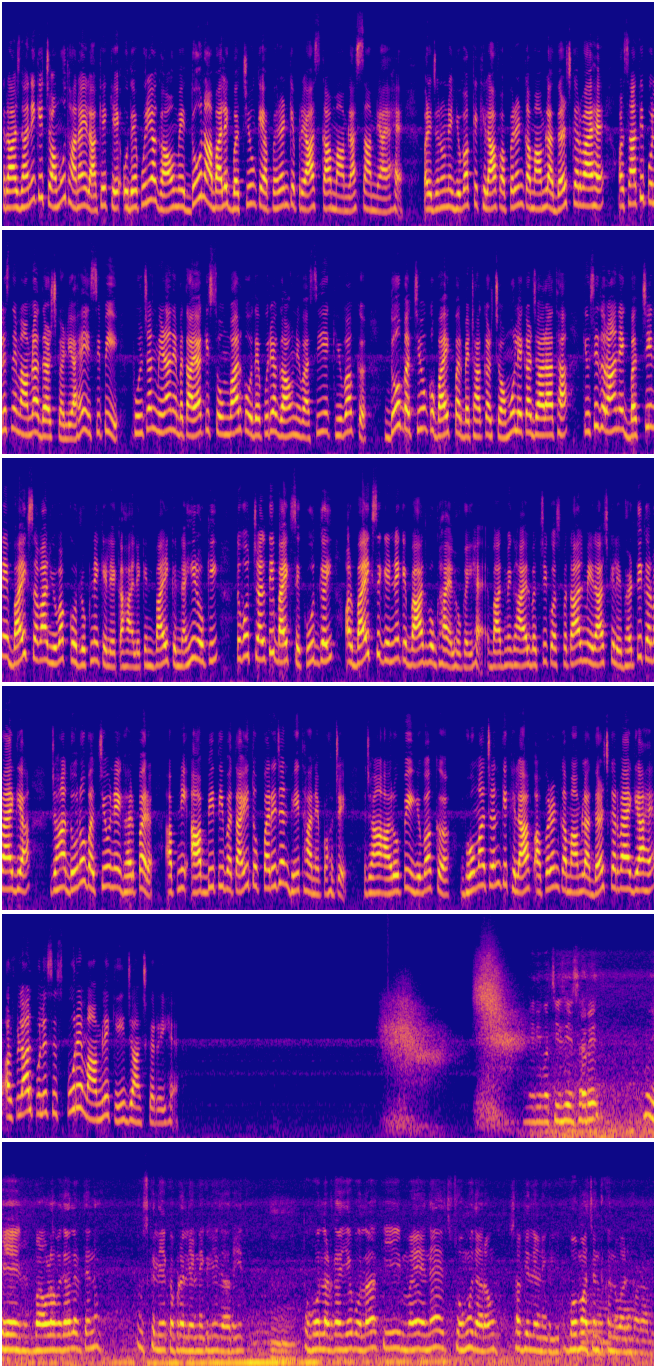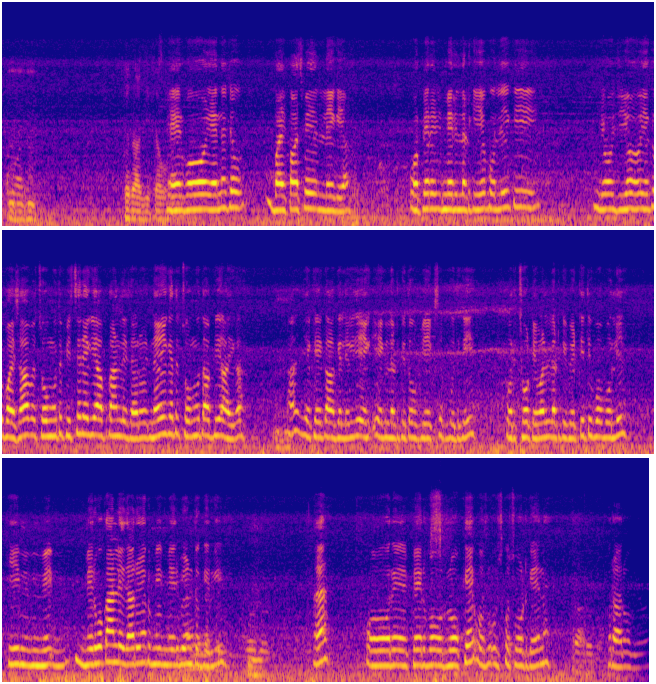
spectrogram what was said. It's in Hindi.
राजधानी के चौमू थाना इलाके के उदयपुरिया गाँव में दो नाबालिग बच्चियों के अपहरण के प्रयास का मामला सामने आया है। परिजनों ने युवक के खिलाफ अपहरण का मामला दर्ज करवाया है और साथ ही पुलिस ने मामला दर्ज कर लिया है। एसीपी फूलचंद मीणा ने बताया कि सोमवार को उदयपुरिया गाँव निवासी एक युवक दो बच्चियों को बाइक पर बैठाकर चौमू लेकर जा रहा था कि उसी दौरान एक बच्ची ने बाइक सवार युवक को रुकने के लिए कहा, लेकिन बाइक नहीं रोकी तो वो चलती बाइक से कूद गई और बाइक से गिरने के बाद वो घायल हो गई है। बाद में घायल बच्ची को अस्पताल में इलाज के लिए भर्ती करवाया गया जहाँ दोनों बच्चियों ने घर पर अपनी आप बीती बताई तो परिजन भी थाने पहुँचे जहाँ आरोपी युवक भोमाचंद के खिलाफ अपहरण का मामला दर्ज करवाया गया है और फ़िलहाल पुलिस इस पूरे मामले की जाँच कर रही है। मेरी बच्ची से सर ये बावड़ा बाज़ार लड़ते हैं ना उसके लिए कपड़ा लेने के लिए जा रही थी। तो वो लड़का ये बोला कि मैं ना सोमू जा रहा हूँ सब्ज़ी लेने के लिए बोमा चंद कनवाड़े फिर आगे क्या हुआ? फिर वो ये ना जो बाईपास पे ले गया। और फिर मेरी लड़की ये बोली कि जो जो एक भाई साहब सोमू तो पीछे रह गया आप कहाँ ले जा रहे हो? नहीं गए तो सोमू तो अभी आएगा। हाँ एक एक आगे ले गई एक, एक लड़की तो अभी एक से कूद गई। और छोटे वाली लड़की बैठी थी वो बोली कि मे, मेरे को कहाँ ले जा रहे हो? मेरी बहन तो गिर गई। है? और फिर वो रोके उस, उसको छोड़ गए ना। फरार हो गया।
